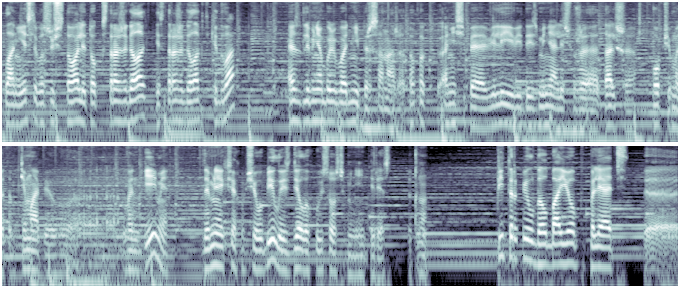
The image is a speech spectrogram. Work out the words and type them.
Плане, если бы существовали только Стражи Галактики и Стражи Галактики 2, это для меня были бы одни персонажи. А то, как они себя вели и видоизменялись уже дальше в общем этом темапе в, в эндгейме, для меня их всех вообще убило и сделало хуесосами неинтересно. Ну, Питер Квилл, долбоеб, блядь, э,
